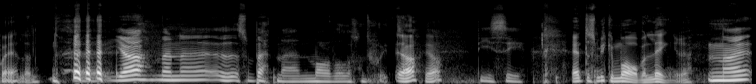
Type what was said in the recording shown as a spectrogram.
Själen. ja, men uh, alltså Batman, Marvel och sånt skit. Ja, ja. DC. Inte så mycket Marvel längre. Nej,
